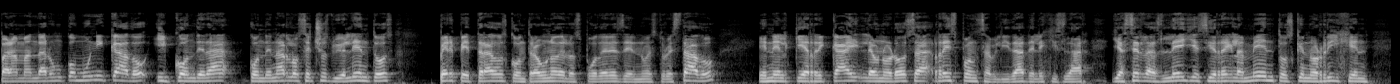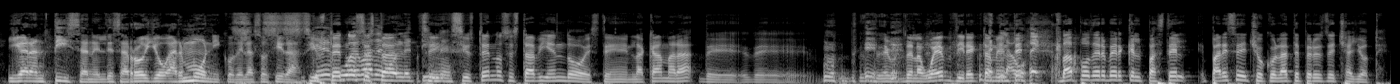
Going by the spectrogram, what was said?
para mandar un comunicado y condenar, condenar los hechos violentos perpetrados contra uno de los poderes de nuestro estado, en el que recae la honorosa responsabilidad de legislar y hacer las leyes y reglamentos que nos rigen y garantizan el desarrollo armónico de la sociedad. Si usted nos está, si, si usted nos está viendo este en la cámara de, de, de- de la web directamente, De la web. va a poder ver que el pastel parece de chocolate, pero es de chayote.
